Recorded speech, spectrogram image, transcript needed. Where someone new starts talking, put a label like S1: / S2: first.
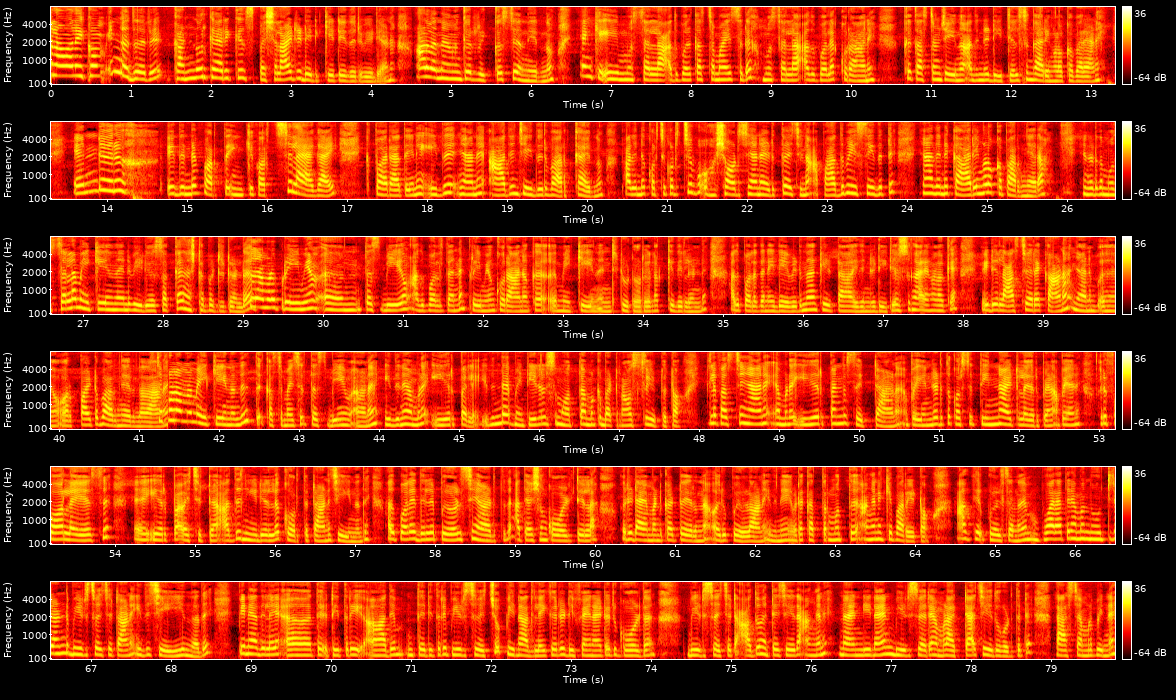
S1: അസ്സലാമലൈക്കും. ഇന്നതൊരു കണ്ണൂർക്കാർക്ക് സ്പെഷ്യലായിട്ട് ഡെഡിക്കേറ്റ് ചെയ്തൊരു വീഡിയോ ആണ് ആൾ വന്ന് നമുക്ക് ഒരു റിക്വസ്റ്റ് തന്നിരുന്നു. എനിക്ക് ഈ മുസല്ല അതുപോലെ കസ്റ്റമൈസ്ഡ് മുസല്ല അതുപോലെ ഖുറാൻ ഒക്കെ കസ്റ്റം ചെയ്യുന്ന അതിന്റെ ഡീറ്റെയിൽസും കാര്യങ്ങളൊക്കെ പറയണേ. എന്റെ ഒരു ഇതിന്റെ പുറത്ത് എനിക്ക് കുറച്ച് ലാഗായി പോരാത്തതിന് ഇത് ഞാൻ ആദ്യം ചെയ്തൊരു വർക്കായിരുന്നു. അപ്പോൾ അതിന്റെ കുറച്ച് കുറച്ച് ഷോർട്സ് ഞാൻ എടുത്തു വെച്ചിരുന്നു അപ്പോൾ അത് ബേസ് ചെയ്തിട്ട് ഞാൻ അതിന്റെ കാര്യങ്ങളൊക്കെ പറഞ്ഞുതരാം. എന്റെ അടുത്ത് മുസല്ല മേക്ക് ചെയ്യുന്നതിന്റെ വീഡിയോസൊക്കെ നഷ്ടപ്പെട്ടിട്ടുണ്ട്. നമ്മൾ പ്രീമിയം തസ്ബിയും അതുപോലെ തന്നെ പ്രീമിയം ഖുറാനൊക്കെ മേക്ക് ചെയ്യുന്നതിന്റെ ട്യൂട്ടോറിയലൊക്കെ ഇതിലുണ്ട്. അതുപോലെ തന്നെ ഇത് എവിടെ നിന്നൊക്കെ കിട്ടുക ഇതിന്റെ ഡീറ്റെയിൽസും കാര്യങ്ങളൊക്കെ വീഡിയോ ലാസ്റ്റ് വരെ കാണാം. ഞാൻ ഉറപ്പായിട്ട് പറഞ്ഞു തരുന്നതാണ് ഇപ്പോൾ മേക്ക് ചെയ്യുന്നത് കസ്റ്റമൈസ്ഡ് തസ്ബിയും ആണ്. ഇതിന് നമ്മൾ ഈർപ്പല്ലേ? ഇതിന്റെ മെറ്റീരിയൽസ് മൊത്തം നമുക്ക് ബട്ടൺ ഹൗസിൽ കിട്ടും കേട്ടോ ഇതിൽ ഫസ്റ്റ് ഞാൻ നമ്മുടെ ഈർപ്പന്റെ സെറ്റാണ് അപ്പോൾ എന്റെ അടുത്ത് കുറച്ച് തിന്നായിട്ടുള്ള ഈർപ്പയാണ്. അപ്പോൾ ഞാൻ ഒരു ഫോർ ലെയേഴ്സ് ഈർപ്പ വെച്ചിട്ട് അത് നീഡിലിൽ കോർത്തിട്ടാണ് ചെയ്യുന്നത്. അതുപോലെ ഇതിൽ പേൾസ് ഞാൻ എടുത്തത് അത്യാവശ്യം ക്വാളിറ്റി ഉള്ള ഒരു ഡയമണ്ട് കട്ട് വരുന്ന ഒരു പേളാണ് ഇതിന് ഇവിടെ കത്തർമുത്ത് അങ്ങനെയൊക്കെ പറയട്ടോ ആ പേൾസ് ആണ്. പോരാത്തിന് നമ്മൾ നൂറ്റി രണ്ട് ബീഡ്സ് വെച്ചിട്ടാണ് ഇത് ചെയ്യുന്നത്. പിന്നെ അതിൽ തേർട്ടി ത്രീ ആദ്യം തേർട്ടി ത്രീ ബീഡ്സ് വെച്ചു. പിന്നെ അതിലേക്ക് ഒരു ഡിഫൈൻ ആയിട്ട് ഒരു ഗോൾഡൻ ബീഡ്സ് വെച്ചിട്ട് അതും അറ്റാച്ച് ചെയ്ത് അങ്ങനെ നയന്റി നയൻ ബീഡ്സ് വരെ നമ്മൾ അറ്റാച്ച് ചെയ്ത് കൊടുത്തിട്ട് ലാസ്റ്റ് നമ്മൾ പിന്നെ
